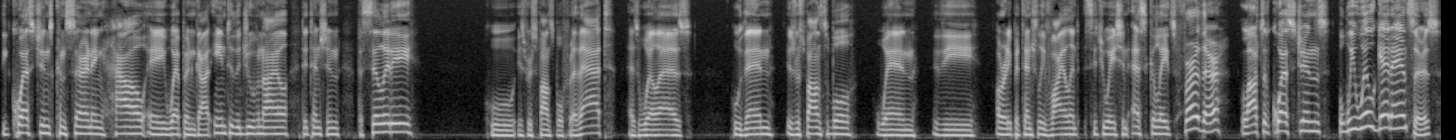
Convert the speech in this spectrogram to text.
the questions concerning how a weapon got into the juvenile detention facility who is responsible for that, as well as who then is responsible when the already potentially violent situation escalates further. Lots of questions, but we will get answers.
